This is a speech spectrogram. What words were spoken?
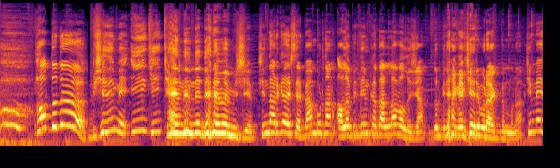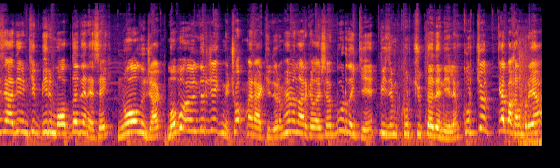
Patladı. Bir şey değil mi? İyi ki kendimde denememişim. Şimdi arkadaşlar ben buradan alabildiğim kadar lav alacağım. Dur bir dakika geri bıraktım bunu. Şimdi mesela diyelim ki bir mobda denesek ne olacak? Mobu öldürecek mi? Çok merak ediyorum. Hemen arkadaşlar buradaki bizim kurtçukta deneyelim. Kurtçuk gel bakalım buraya.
